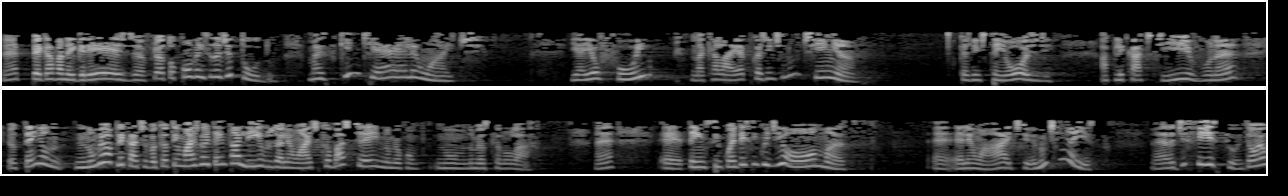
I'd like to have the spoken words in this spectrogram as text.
né, pegava na igreja, falei, eu estou convencida de tudo, mas quem que é Ellen White? E aí eu fui, naquela época a gente não tinha o que a gente tem hoje, aplicativo, né? Eu tenho, no meu aplicativo aqui, eu tenho mais de 80 livros de Ellen White que eu baixei no meu, no, no meu celular. Né? É, tenho 55 idiomas, é, Ellen White, eu não tinha isso. Né? Era difícil. Então eu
